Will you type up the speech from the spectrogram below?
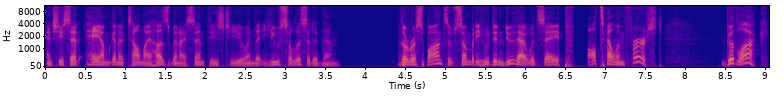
and she said, Hey, I'm going to tell my husband I sent these to you and that you solicited them, the response of somebody who didn't do that would say, I'll tell him first. Good luck.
